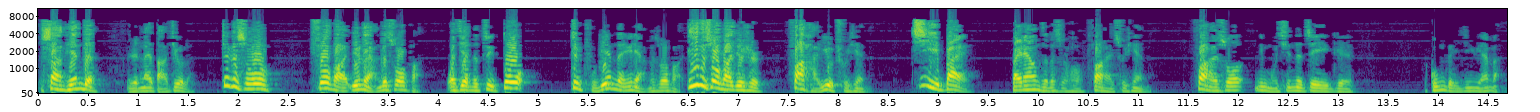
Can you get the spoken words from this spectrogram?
上天的人来搭救了。这个时候说法有两个说法，我见的最多、最普遍的有两个说法。一个说法就是法海又出现了，祭拜白娘子的时候，法海出现了。法海说：“你母亲的这个功德已经圆满了，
